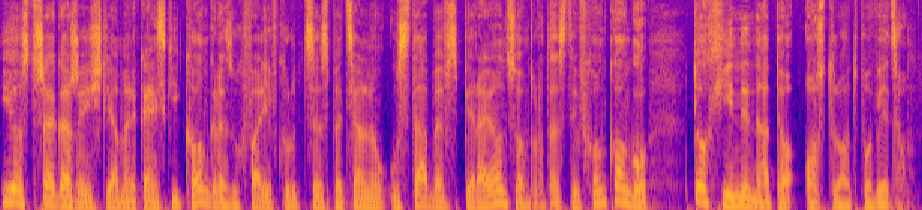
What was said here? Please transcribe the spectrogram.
i ostrzega, że jeśli amerykański kongres uchwali wkrótce specjalną ustawę wspierającą protesty w Hongkongu, to Chiny na to ostro odpowiedzą.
